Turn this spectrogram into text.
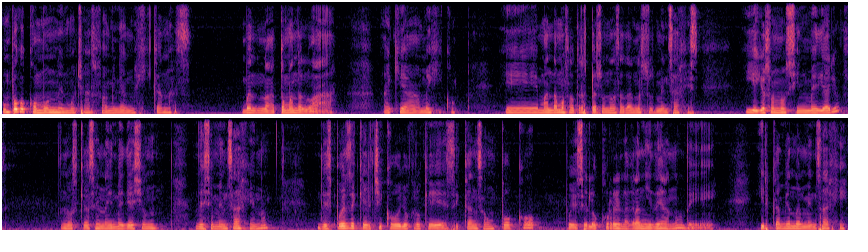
Un poco común en muchas familias mexicanas. Bueno, tomándolo a aquí a México. Eh, mandamos a otras personas a dar nuestros mensajes y ellos son los inmediarios, los que hacen la inmediación de ese mensaje, ¿no? Después de que el chico yo creo que se cansa un poco, pues se le ocurre la gran idea, ¿no? De ir cambiando el mensaje.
